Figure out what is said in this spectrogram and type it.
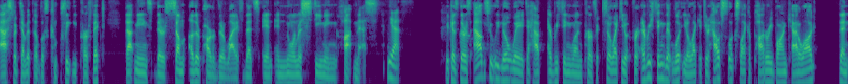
aspect of it that looks completely perfect that means there's some other part of their life that's an enormous steaming hot mess Yes. Because there's absolutely no way to have everything run perfect. So, like, you know, for everything that look, you know, like if your house looks like a Pottery Barn catalog, then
